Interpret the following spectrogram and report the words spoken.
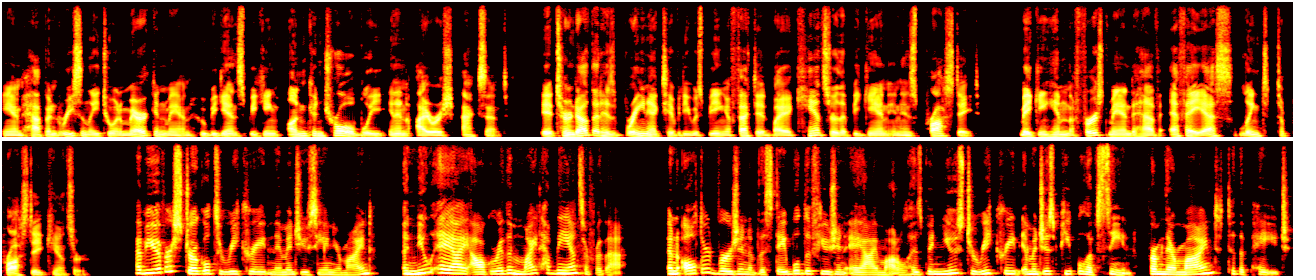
and happened recently to an American man who began speaking uncontrollably in an Irish accent. It turned out that his brain activity was being affected by a cancer that began in his prostate, making him the first man to have FAS linked to prostate cancer. Have you ever struggled to recreate an image you see in your mind? A new AI algorithm might have the answer for that. An altered version of the Stable Diffusion AI model has been used to recreate images people have seen, from their mind to the page,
